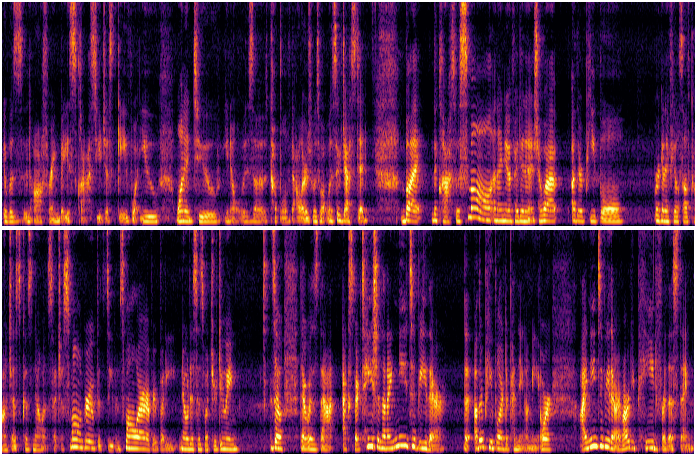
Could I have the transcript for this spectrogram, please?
it was an offering based class. You just gave what you wanted to, you know, it was a couple of dollars was what was suggested. But the class was small and I knew if I didn't show up, other people we're going to feel self conscious because now it's such a small group, it's even smaller, everybody notices what you're doing. So there was that expectation that I need to be there, that other people are depending on me, or I need to be there. I've already paid for this thing.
